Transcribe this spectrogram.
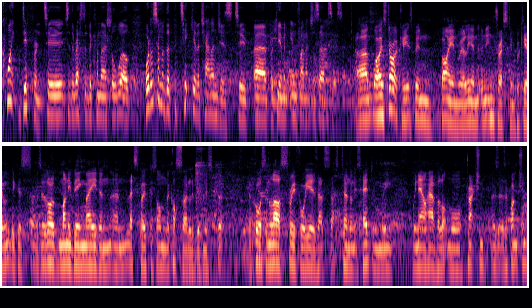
quite different to, to the rest of the commercial world. What are some of the particular challenges to uh, procurement in financial services? Um, well, historically, it's been buy-in really and, interest in procurement because there's a lot of money being made and, and less focus on the cost side of the business. But of course, in the last three or four years, that's, that's turned on its head, and we, we now have a lot more traction as, as a function,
